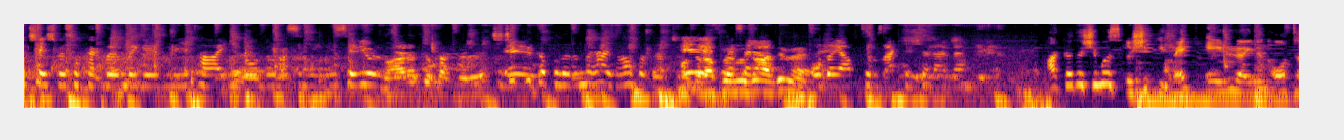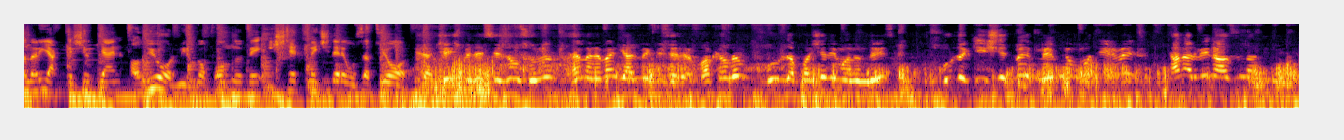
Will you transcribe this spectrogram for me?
O çeşme sokaklarında gezmeyi, tayini, dondurmasını yemeyi seviyoruz. Baharat sokakları. Çiçekli kapılarında her zaman fotoğraf Fotoğraflarımız mesela var değil mi? O da yaptığımız aktivitelerden biri. Arkadaşımız Işık İpek Eylül ayının ortaları yaklaşırken alıyor mikrofonunu ve işletmecilere uzatıyor. Ya Çeşme'de sezon sonu hemen hemen gelmek üzere. Bakalım burada Paşa Limanı'ndayız. Buradaki işletme memnun mu değil mi? Taner Bey'in ağzından dinleyelim.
